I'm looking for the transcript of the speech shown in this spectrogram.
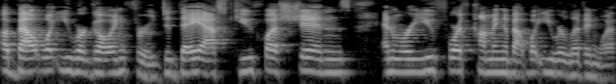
about what you were going through? Did they ask you questions and were you forthcoming about what you were living with?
